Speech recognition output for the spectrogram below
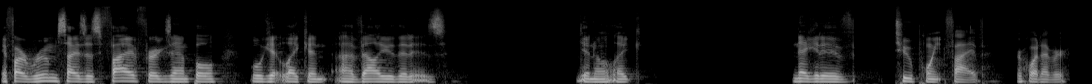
if our room size is 5, for example, we'll get like an, a value that is, you know, like negative 2.5 or whatever.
